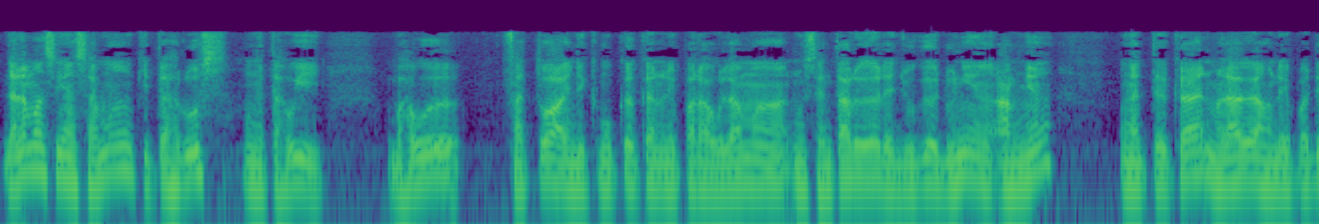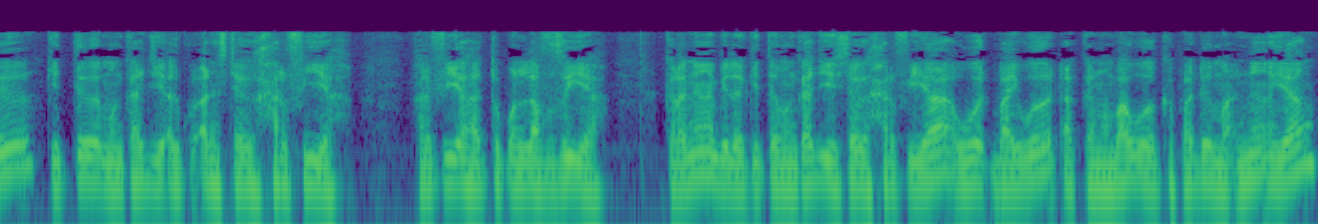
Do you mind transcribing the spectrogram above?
Dalam masa yang sama, kita harus mengetahui bahawa fatwa yang dikemukakan oleh para ulama Nusantara dan juga dunia amnya mengatakan melarang daripada kita mengkaji Al-Quran secara harfiah. Harfiah ataupun lafziah. Kerana bila kita mengkaji secara harfiah, word by word akan membawa kepada makna yang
